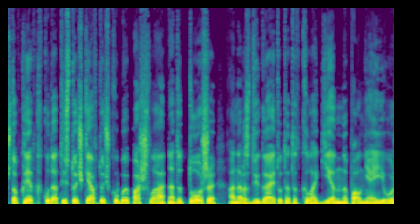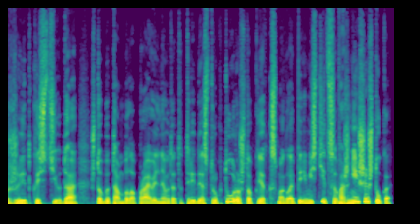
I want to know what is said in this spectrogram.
Чтобы клетка куда-то из точки А в точку Б пошла, надо тоже, она раздвигает вот этот коллаген, наполняя его жидкостью, да, чтобы там была правильная вот эта 3D-структура, чтобы клетка смогла переместиться. Важнейшая штука.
